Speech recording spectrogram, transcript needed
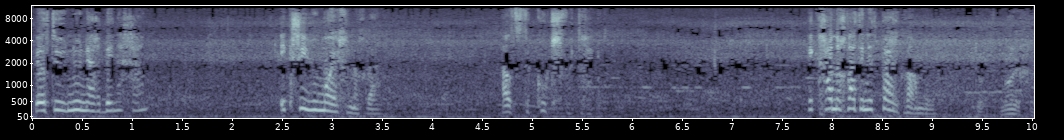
Wilt u nu naar binnen gaan? Ik zie u morgen nog wel. Als de koets vertrekt. Ik ga nog wat in het park wandelen. Tot morgen,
